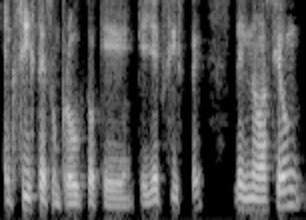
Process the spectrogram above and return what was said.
existe, es un producto que, ya existe. La innovación,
